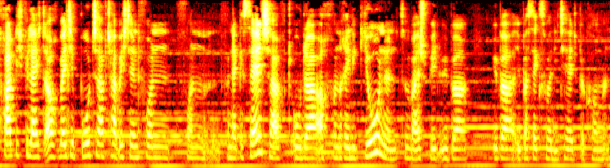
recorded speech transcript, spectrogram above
frag dich vielleicht auch, welche Botschaft habe ich denn von, von, von der Gesellschaft oder auch von Religionen zum Beispiel über, über, über Sexualität bekommen.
